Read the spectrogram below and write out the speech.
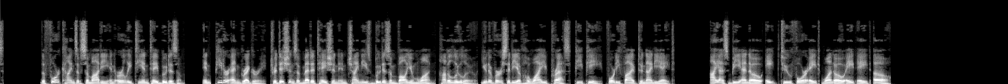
The Four Kinds of Samadhi in Early Tian-Te Buddhism. In, Peter N. Gregory, Traditions of Meditation in Chinese Buddhism Volume 1, Honolulu, University of Hawaii Press, pp. 45–98. ISBN 0-8248-1088-0.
